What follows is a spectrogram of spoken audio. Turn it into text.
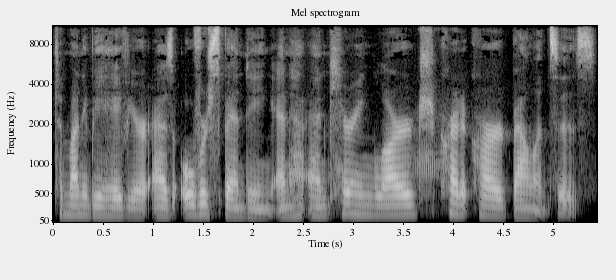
to money behavior as overspending and, and carrying large credit card balances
